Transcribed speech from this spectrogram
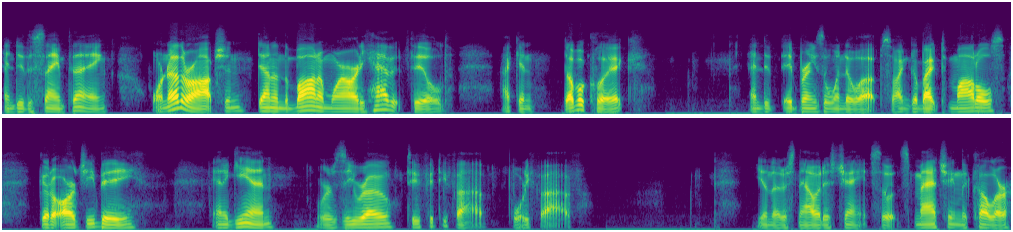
and do the same thing. Or another option, down in the bottom where I already have it filled, I can double click and it brings the window up. So I can go back to Models, go to RGB, and again, we're 0, 255, 45. You'll notice now it has changed. So it's matching the color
